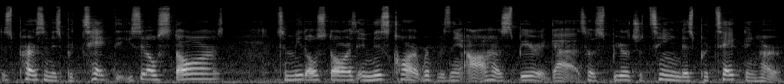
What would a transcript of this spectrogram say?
this person is protected. You see those stars? To me, those stars in this card represent all her spirit guides, her spiritual team that's protecting her.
